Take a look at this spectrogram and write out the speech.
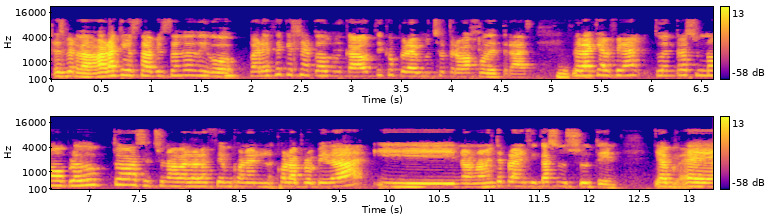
es verdad, ahora que lo estaba pensando, digo, parece que sea todo muy caótico, pero hay mucho trabajo detrás. Es verdad que al final tú entras un nuevo producto, has hecho una valoración con, el, con la propiedad y normalmente planificas un shooting. Y eh,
